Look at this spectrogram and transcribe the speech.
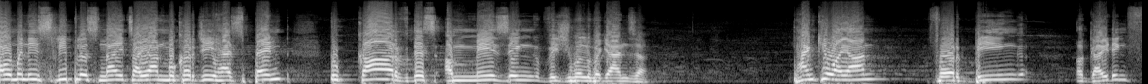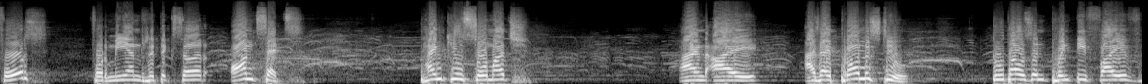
how many sleepless nights Ayan Mukherjee has spent to carve this amazing visual వెగాన్జా Thank you, Ayan, for being a guiding force for me and Ritik sir on sets. Thank you so much. And I, as I promised you, 2025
